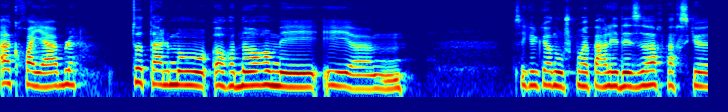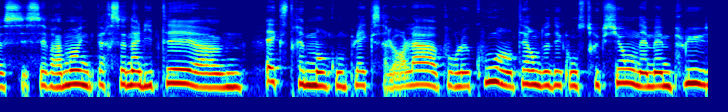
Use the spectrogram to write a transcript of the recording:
incroyable, totalement hors norme et, euh, c'est quelqu'un dont je pourrais parler des heures parce que c'est vraiment une personnalité euh, extrêmement complexe. Alors là, pour le coup, en termes de déconstruction, on n'est même plus.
